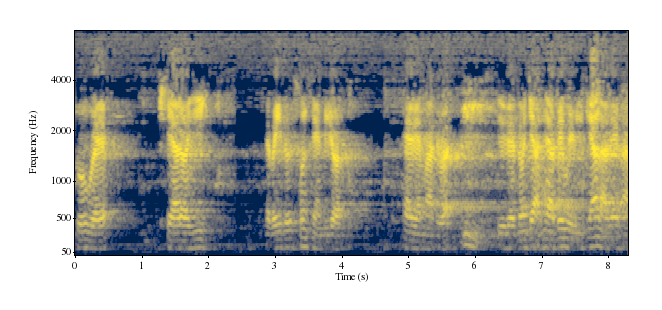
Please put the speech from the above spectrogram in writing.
ကိုယ်ပဲဆရာတော်ကြီးတပိတ်လို့ဆွန့်စင်ပြီးတော့အဲဒီမှာသူကဒီလိုသွန်ကြမြတ်သေးဝေကြီးကျမ်းလာတဲ့အခါ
